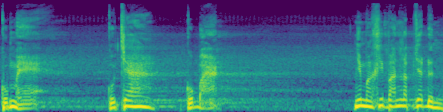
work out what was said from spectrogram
của mẹ, của cha, của bạn. Nhưng mà khi mà anh lập gia đình,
